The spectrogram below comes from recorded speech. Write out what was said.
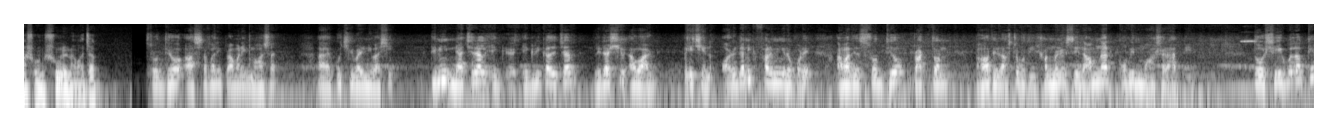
আসুন, শুনে নেওয়া যাক। শ্রদ্ধেয় আশরাফ আলী প্রামাণিক মহাশয় কুচলিবাড়ি নিবাসী, তিনি ন্যাচারাল এগ্রিকালচার লিডারশিপ অ্যাওয়ার্ড পেয়েছেন অর্গানিক ফার্মিংয়ের ওপরে আমাদের শ্রদ্ধেয় প্রাক্তন ভারতের রাষ্ট্রপতি, সম্মানীয় শ্রী রামনাথ কোবিন্দ মহাশয়ের হাত। দিয়ে তো সেই উপলক্ষে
